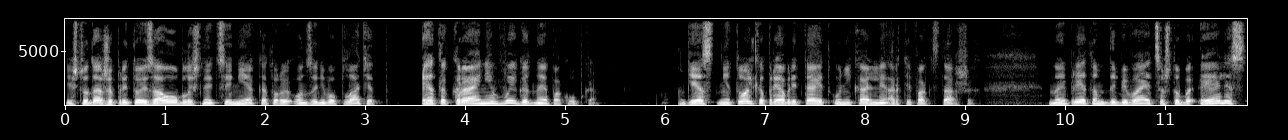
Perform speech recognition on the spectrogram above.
и что даже при той заоблачной цене, которую он за него платит, это крайне выгодная покупка. Гест не только приобретает уникальный артефакт старших, но и при этом добивается, чтобы Элис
